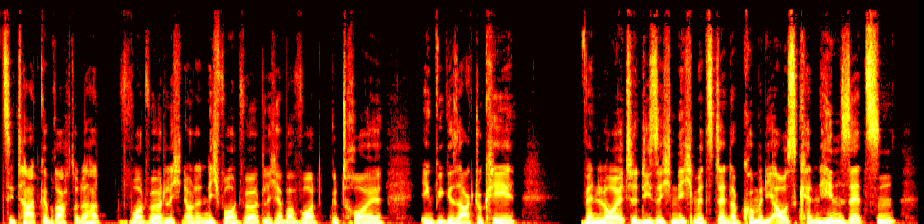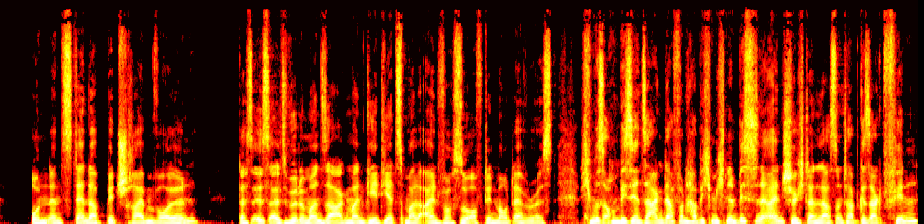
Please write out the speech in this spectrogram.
Zitat gebracht oder hat wortwörtlich, oder nicht wortwörtlich, aber wortgetreu irgendwie gesagt, okay, wenn Leute, die sich nicht mit Stand-up-Comedy auskennen, hinsetzen und ein Stand-up-Bit schreiben wollen, das ist, als würde man sagen, man geht jetzt mal einfach so auf den Mount Everest. Ich muss auch ein bisschen sagen, davon habe ich mich ein bisschen einschüchtern lassen und habe gesagt, Finn,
